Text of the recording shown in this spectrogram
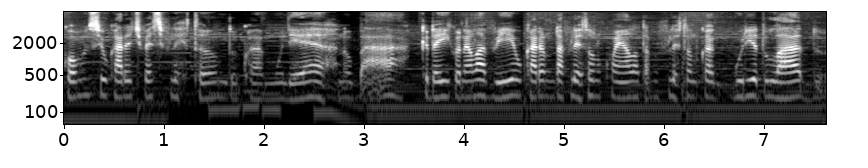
como se o cara estivesse flertando com a mulher no bar, que daí quando ela vê, o cara não tá flertando com ela, tava flertando com a guria do lado.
